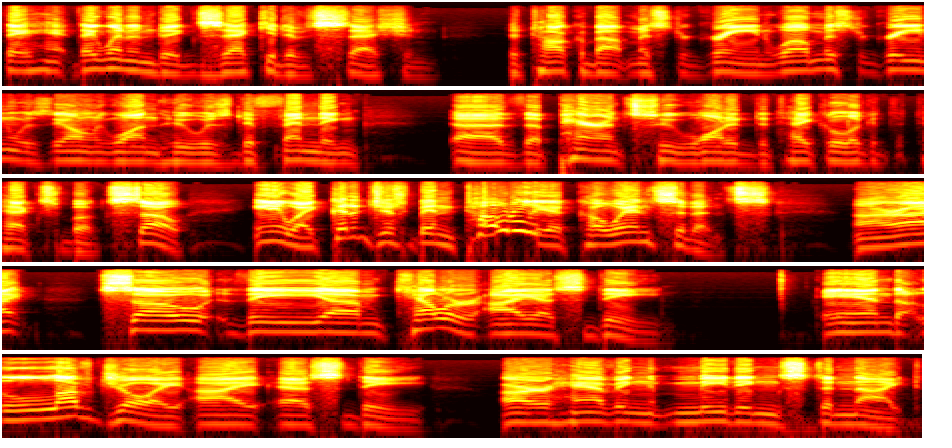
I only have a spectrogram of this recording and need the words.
they had, they went into executive session to talk about Mr. Green. Well, Mr. Green was the only one who was defending uh, the parents who wanted to take a look at the textbooks. So, anyway, could have just been totally a coincidence. All right. So, the um, Keller ISD and Lovejoy ISD are having meetings tonight.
